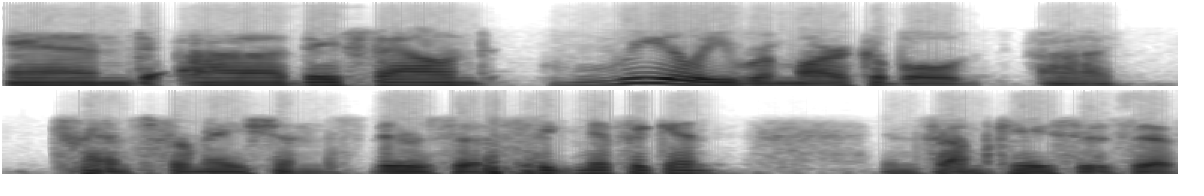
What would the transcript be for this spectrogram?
And uh, they found really remarkable uh, transformations. There's a significant, in some cases, a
